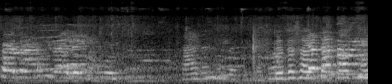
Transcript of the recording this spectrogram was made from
सायद्रा फिरायला इकडून. त्यांना नवीन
